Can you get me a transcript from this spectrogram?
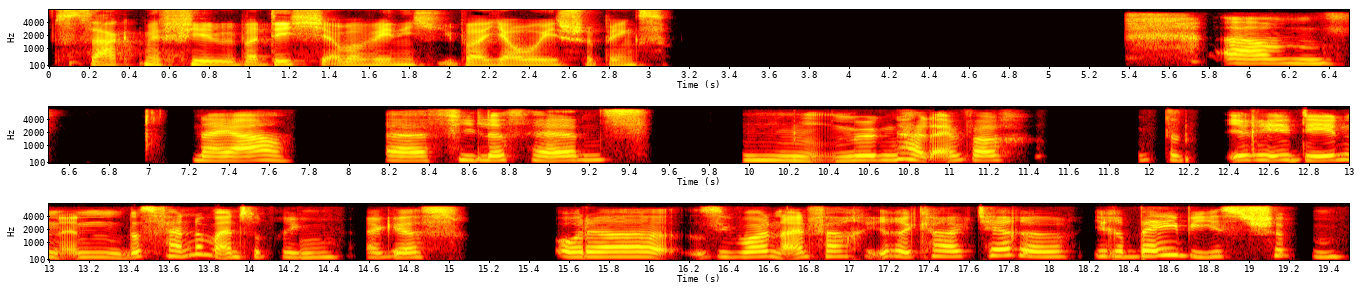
Sagt mir viel über dich, aber wenig über Yaoi-Shippings. Ähm, naja, äh, viele Fans mögen halt einfach ihre Ideen in das Fandom einzubringen, I guess. Oder sie wollen einfach ihre Charaktere, ihre Babys shippen.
